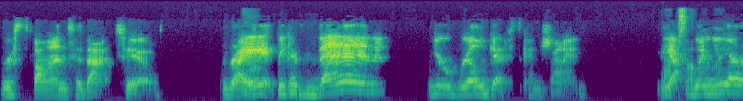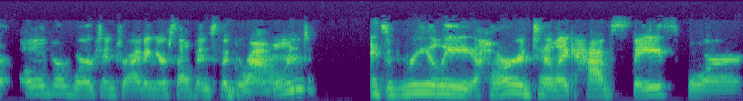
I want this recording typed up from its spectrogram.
respond to that too. Right. Because then your real gifts can shine. Yeah. When you are overworked and driving yourself into the ground, it's really hard to like have space for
